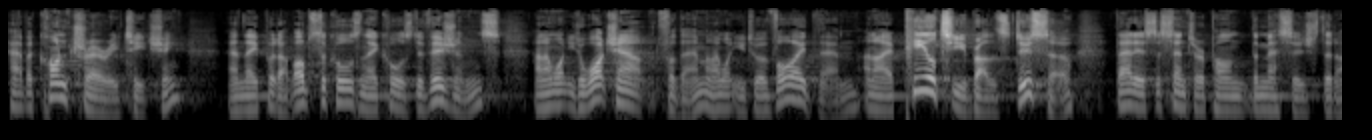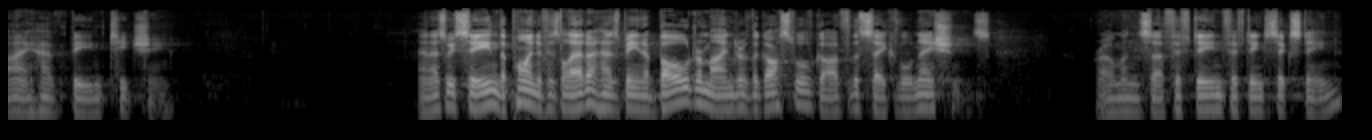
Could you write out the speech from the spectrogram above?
have a contrary teaching, and they put up obstacles and they cause divisions, and I want you to watch out for them, and I want you to avoid them, and I appeal to you, brothers, do so. That is to center upon the message that I have been teaching. And as we've seen, the point of his letter has been a bold reminder of the gospel of God for the sake of all nations. Romans uh, 15, 15 to 16.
